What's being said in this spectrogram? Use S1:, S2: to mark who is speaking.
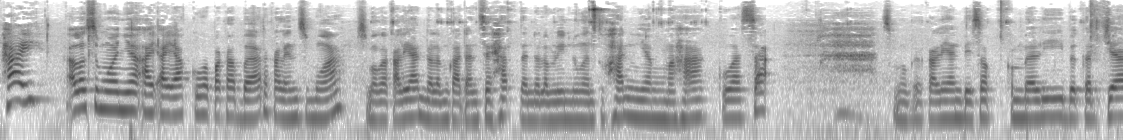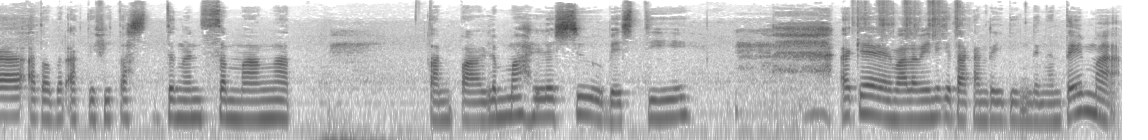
S1: Hai, halo semuanya, ai ai aku, apa kabar kalian semua? Semoga kalian dalam keadaan sehat dan dalam lindungan Tuhan yang Maha Kuasa. Semoga kalian besok kembali bekerja atau beraktivitas dengan semangat tanpa lemah lesu, besti. Oke, malam ini kita akan reading dengan tema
